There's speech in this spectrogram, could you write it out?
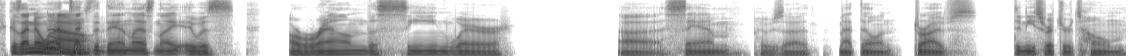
Because I know when I texted Dan last night, it was around the scene where uh, Sam, who's uh, Matt Dillon, drives Denise Richards home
